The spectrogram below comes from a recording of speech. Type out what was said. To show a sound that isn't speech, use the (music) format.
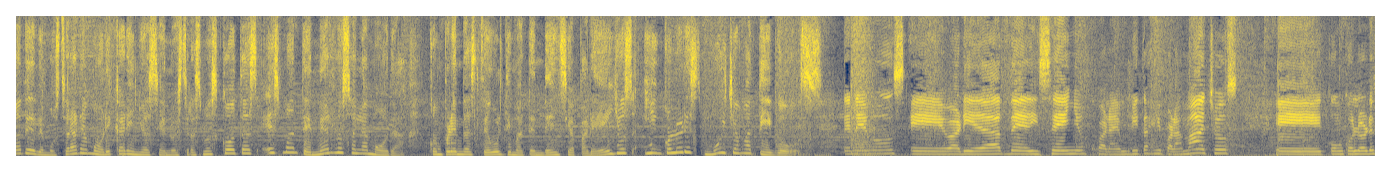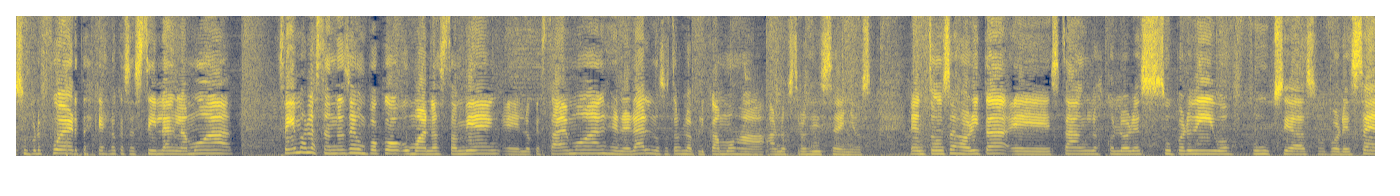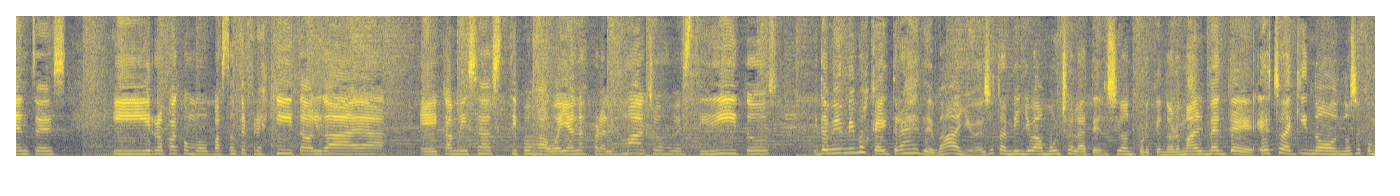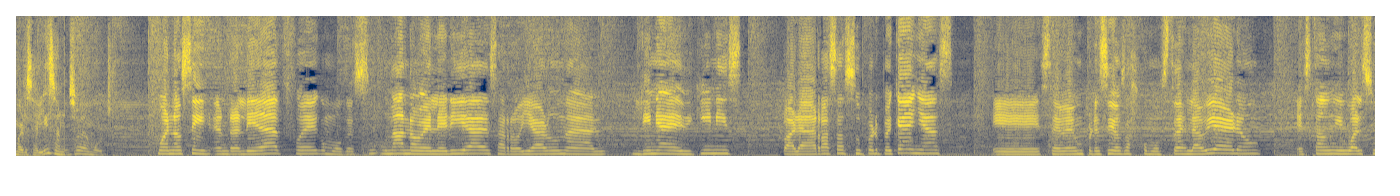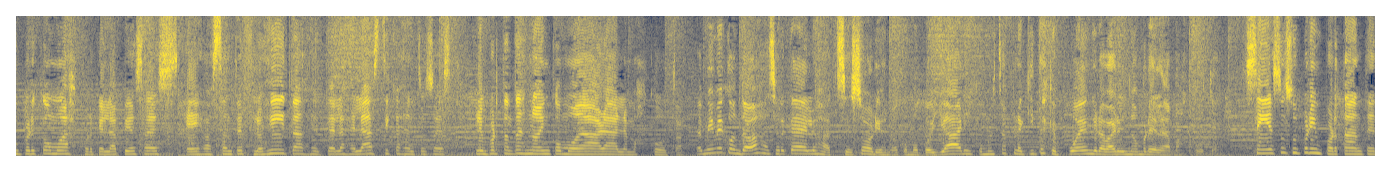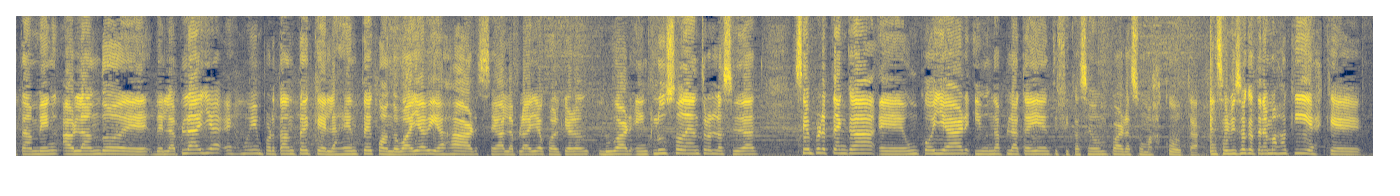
De demostrar amor y cariño hacia nuestras mascotas es mantenerlos a la moda, con prendas de última tendencia para ellos y en colores muy llamativos. Tenemos eh, variedad de diseños para hembritas y para machos, eh, con colores súper fuertes, que es lo que se estila en la moda. Seguimos las tendencias un poco humanas también, eh, lo que está de moda en general nosotros lo aplicamos a, nuestros diseños. Entonces ahorita eh, están los colores súper vivos, fucsias, fluorescentes y ropa como bastante fresquita, holgada, eh, camisas tipo hawaianas para los machos, vestiditos. Y también vimos que hay trajes de baño, eso también lleva mucho la atención porque normalmente esto de aquí no, no se comercializa, no se ve mucho. Bueno, sí, en realidad fue como que una novelería desarrollar una línea de bikinis para razas súper pequeñas. Eh, se ven preciosas como ustedes la vieron. Están igual súper cómodas porque la pieza es, es, bastante flojita, de telas elásticas, entonces lo importante es no incomodar a la mascota. También me contabas acerca de los accesorios, ¿no? Como collares, como estas plaquitas que pueden grabar el nombre de la mascota. Sí, eso es súper importante. También hablando de, de, la playa, es muy importante que la gente cuando vaya a viajar, sea a la playa o cualquier lugar, e incluso dentro de la ciudad, siempre tenga eh, un collar y una placa de identificación para su mascota. El servicio que tenemos aquí es que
